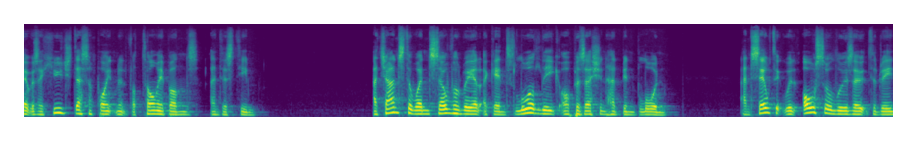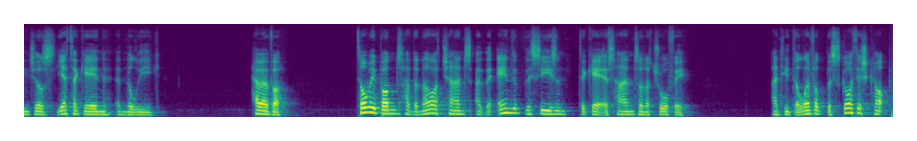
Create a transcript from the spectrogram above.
it was a huge disappointment for Tommy Burns and his team. A chance to win silverware against lower league opposition had been blown and Celtic would also lose out to Rangers yet again in the league. However, Tommy Burns had another chance at the end of the season to get his hands on a trophy, and he delivered the Scottish Cup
